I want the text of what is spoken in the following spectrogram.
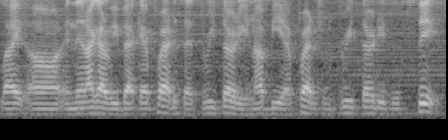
Like uh, and then I gotta be back at practice at three thirty, and I'll be at practice from three thirty to six.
